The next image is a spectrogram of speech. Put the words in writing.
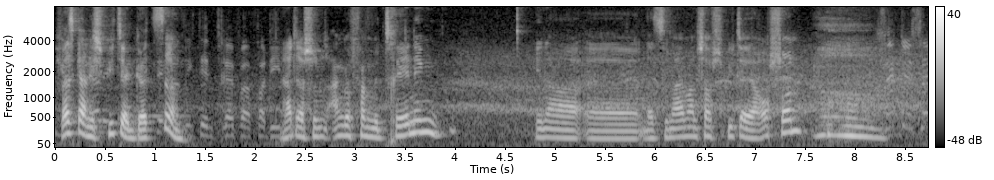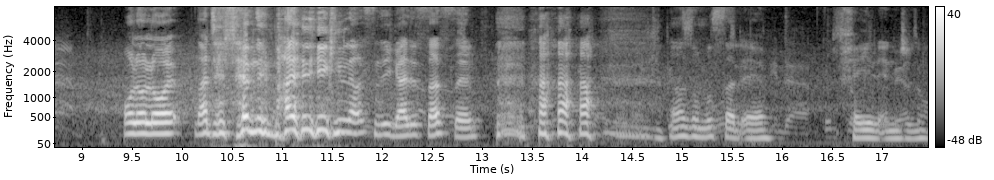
Ich weiß gar nicht, spielt der Götze? Er hat ja schon angefangen mit Training. In der äh, Nationalmannschaft spielt er ja auch schon. Oh lolol, da hat der Sam den Ball liegen lassen. Wie geil ist das denn? ja, so muss das, ey. Fail Engine.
